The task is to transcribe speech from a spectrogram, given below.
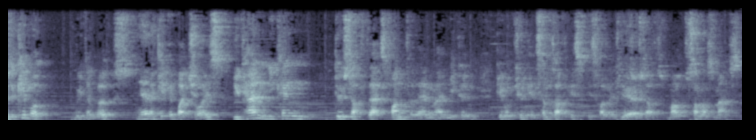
Because the kid won't books. Yeah. Keep it by choice. You can you can do stuff that's fun for them, and you can give opportunity. And some stuff is, is fun and Yeah. stuff. My son loves maths.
